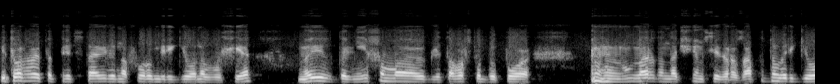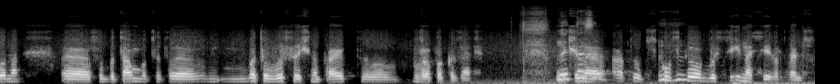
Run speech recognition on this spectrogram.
И тоже это представили на форуме региона в Уфе. Ну и в дальнейшем э, для того, чтобы по наверное, начнем с северо-западного региона, э, чтобы там вот это, это выставочный проект э, уже показать. Но ну, Начиная это... от Псковской угу. области и на север дальше.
